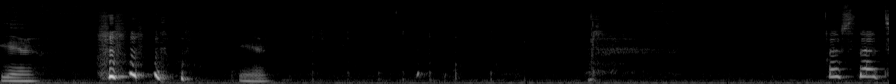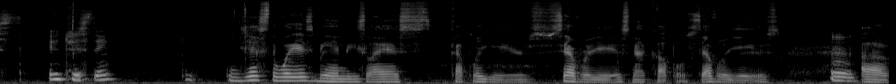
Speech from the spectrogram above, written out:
Yeah. yeah. That's that's interesting. Just the way it's been these last couple of years, several years, not couple, several years. Mm. Um,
